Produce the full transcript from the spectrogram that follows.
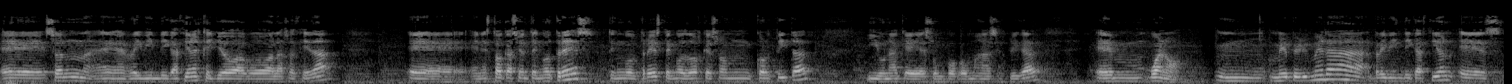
eh, son eh, reivindicaciones que yo hago a la sociedad. En esta ocasión tengo tres, tengo tres, tengo dos que son cortitas y una que es un poco más explicar. Em, bueno, mm, mi primera reivindicación es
